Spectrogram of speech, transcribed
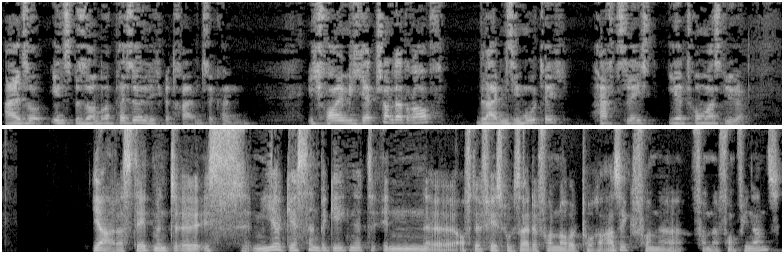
also insbesondere persönlich betreiben zu können. Ich freue mich jetzt schon darauf. Bleiben Sie mutig. Herzlichst, Ihr Thomas Lühr. Ja, das Statement äh, ist mir gestern begegnet in, äh, auf der Facebook-Seite von Norbert Porasik von der, von der Fondsfinanz.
